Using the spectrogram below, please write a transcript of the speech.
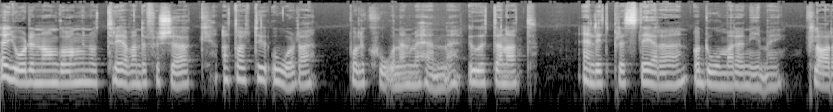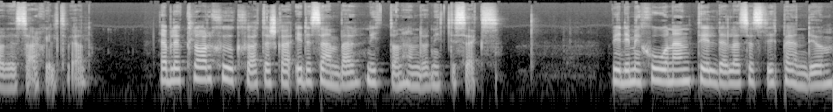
Jag gjorde någon gång något trevande försök att ta till orda på lektionen med henne utan att, enligt presteraren och domaren i mig, klarade det särskilt väl. Jag blev klar sjuksköterska i december 1996. Vid dimensionen tilldelades ett stipendium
